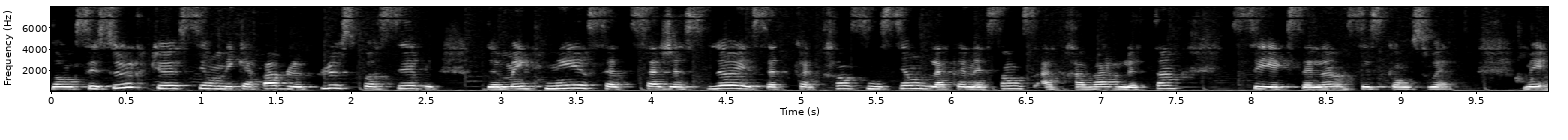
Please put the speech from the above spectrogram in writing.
Donc, c'est sûr que si on est capable le plus possible de maintenir cette sagesse-là et cette transmission de la connaissance à travers le temps, c'est excellent, c'est ce qu'on souhaite. Mais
